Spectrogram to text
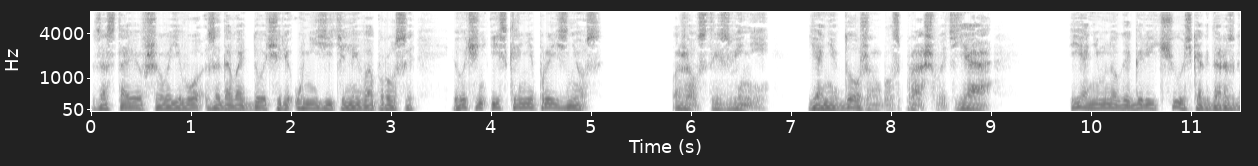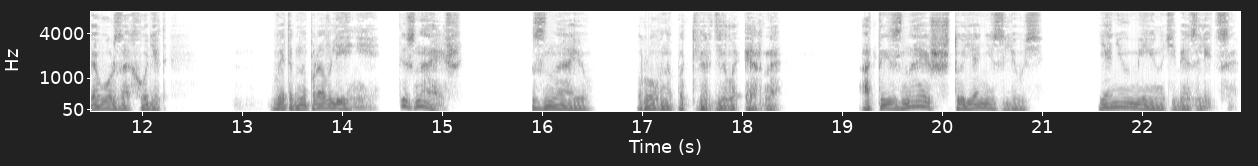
заставившего его задавать дочери унизительные вопросы, и очень искренне произнес. «Пожалуйста, извини, я не должен был спрашивать, я...» Я немного горячусь, когда разговор заходит в этом направлении. Ты знаешь. Знаю, ровно подтвердила Эрна. А ты знаешь, что я не злюсь. Я не умею на тебя злиться.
